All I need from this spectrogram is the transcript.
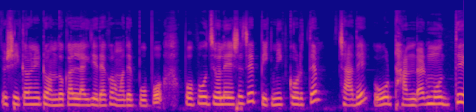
তো সেই কারণে একটু অন্ধকার লাগছে। দেখো, আমাদের পোপো পোপো চলে এসেছে পিকনিক করতে ছাদে। ও ঠান্ডার মধ্যে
